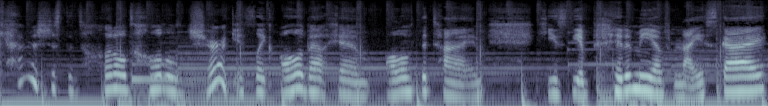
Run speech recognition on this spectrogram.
Kevin's just a total, total jerk. It's like all about him all of the time. He's the epitome of nice guy.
